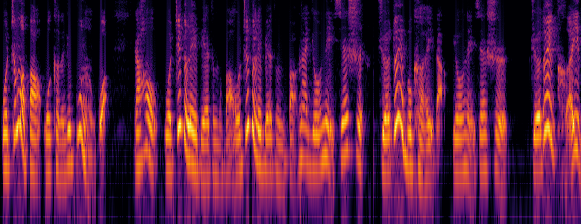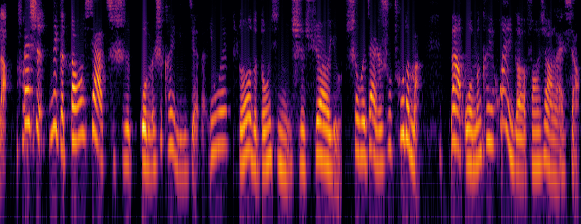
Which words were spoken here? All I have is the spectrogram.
我这么报我可能就不能过。然后我这个类别怎么报？我这个类别怎么报？那有哪些是绝对不可以的？有哪些是绝对可以的？但是那个当下，其实我们是可以理解的，因为所有的东西你是需要有社会价值输出的嘛。那我们可以换一个方向来想，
